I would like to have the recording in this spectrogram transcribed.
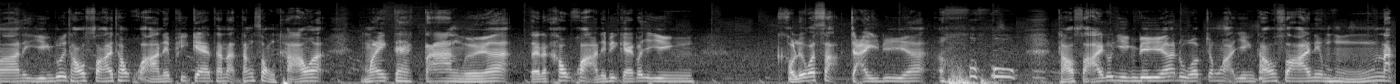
มานี่ยิงด้วยเท้าซ้ายเท้าขวาเนี่ยพี่แกถนัดทั้งสองเท้าอะไม่แตกต่างเลยอะแต่ถ้าเข้าขวานี่พี่แกก็จะยิง เขาเรียกว่าสะใจดีฮะเท้าซ้ายก็ยิงดีฮะดูครับจังหวะยิงเท้าซ้ายเนี่ยหือหนัก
